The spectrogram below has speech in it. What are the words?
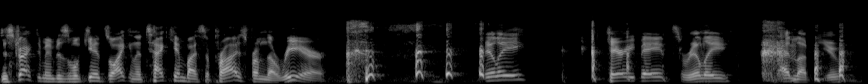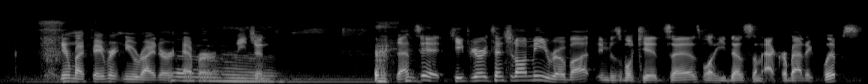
Distract him, Invisible Kid, so I can attack him by surprise from the rear. really? Cary Bates, really? I love you. You're my favorite new writer ever, Legion. That's it. Keep your attention on me, robot, Invisible Kid says while he does some acrobatic flips.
